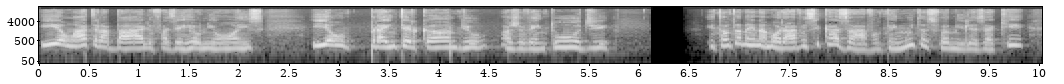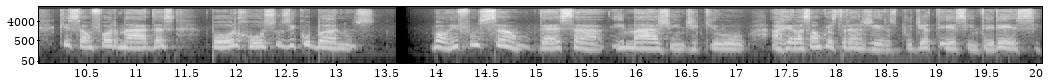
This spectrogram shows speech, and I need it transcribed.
iam a trabalho fazer reuniões, iam para intercâmbio, a juventude. Então também namoravam e se casavam. Tem muitas famílias aqui que são formadas por russos e cubanos. Bom, em função dessa imagem de que o, a relação com estrangeiros podia ter esse interesse,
